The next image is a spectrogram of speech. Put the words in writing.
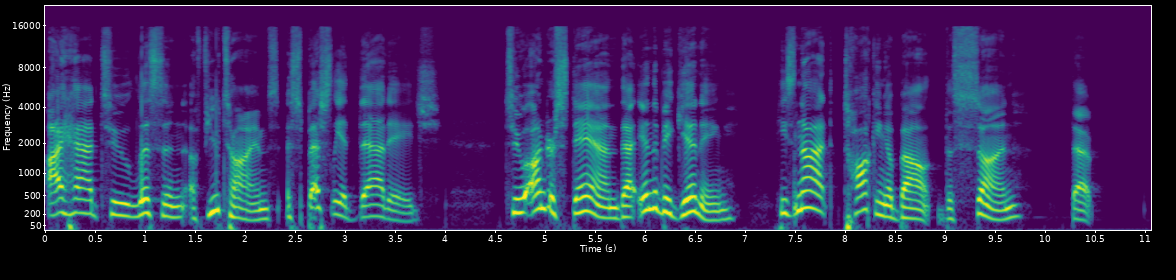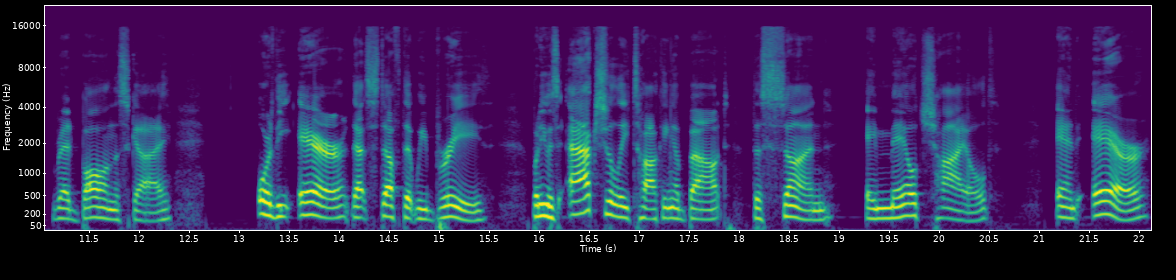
I had to listen a few times, especially at that age, to understand that in the beginning, he's not talking about the sun, that red ball in the sky, or the air, that stuff that we breathe, but he was actually talking about the son, a male child and heir,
